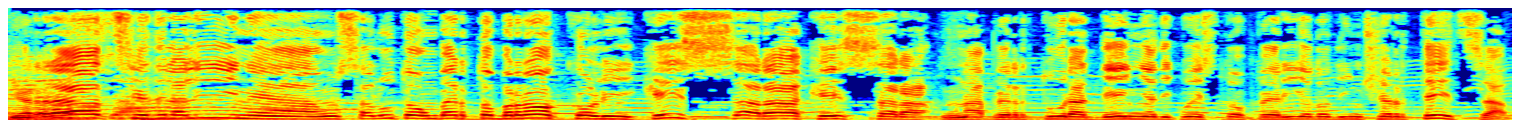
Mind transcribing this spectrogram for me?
Grazie della linea, un saluto a Umberto Broccoli. Che sarà, che sarà? Un'apertura degna di questo periodo di incertezza.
